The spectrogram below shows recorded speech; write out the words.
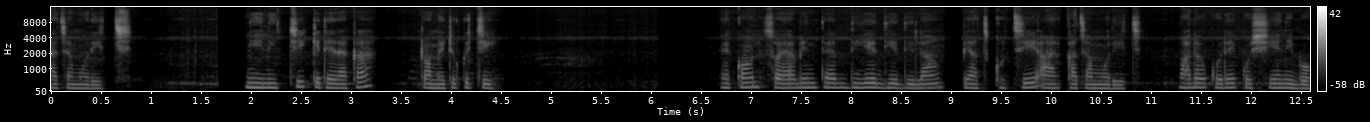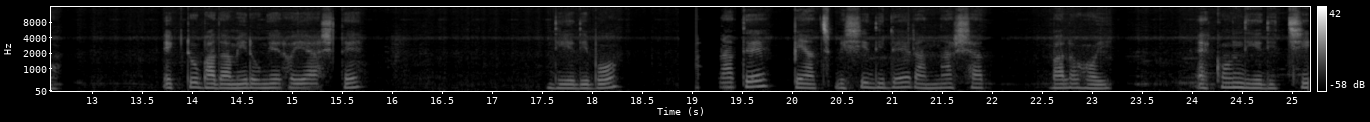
কাঁচামরিচ। নিয়ে নিচ্ছি কেটে রাখা টমেটো কুচি। এখন সয়াবিন তেল দিয়ে দিয়ে দিলাম পেঁয়াজ কুচি আর কাঁচামরিচ। ভালো করে কষিয়ে নিব। একটু বাদামি রঙের হয়ে আসতে দিয়ে দিব। রান্নাতে পেঁয়াজ বেশি দিলে রান্নার স্বাদ ভালো হয়। এখন দিয়ে দিচ্ছি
